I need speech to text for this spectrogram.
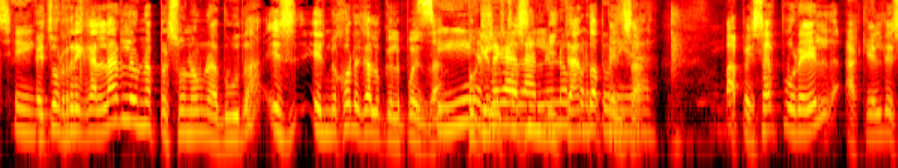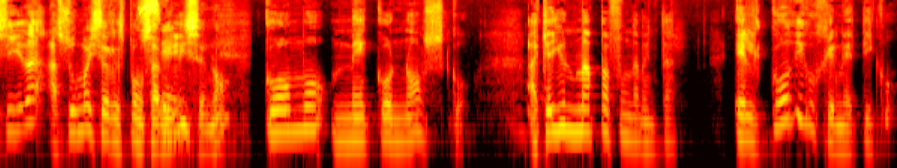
Sí. Entonces, regalarle a una persona una duda es el mejor regalo que le puedes dar, porque lo estás invitando a pensar a pensar por él, a que él decida, asuma y se responsabilice, ¿no? ¿Cómo me conozco? Aquí hay un mapa fundamental. El código genético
